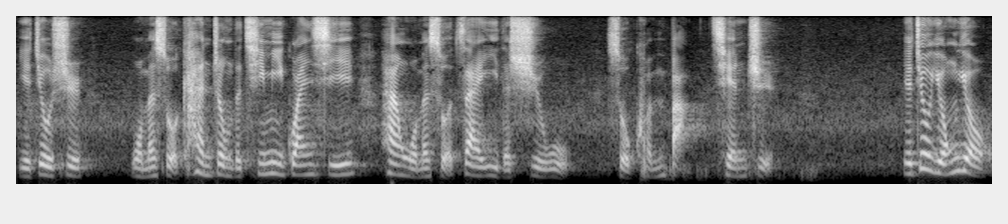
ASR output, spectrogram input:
也就是。我们所看重的亲密关系和我们所在意的事物所捆绑牵制，也就拥有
